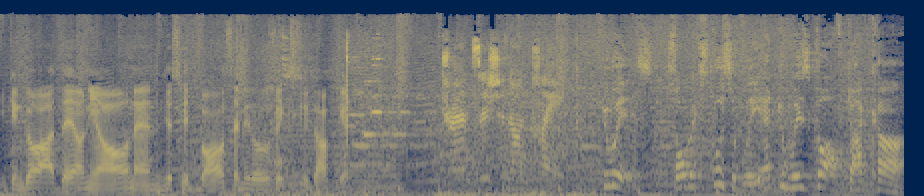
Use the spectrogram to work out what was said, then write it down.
You can go out there on your own and just hit balls and it'll fix your golf game. Transition on plane. DeWiz, sold exclusively at DeWizGolf.com.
